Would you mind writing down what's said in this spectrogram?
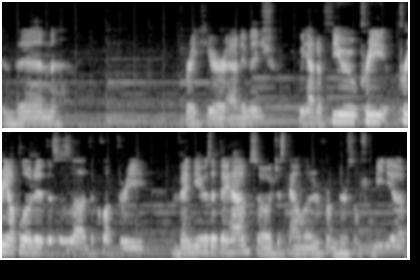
and then right here, add image. We had a few pre pre uploaded. This is uh, the Club Three venues that they have, so just downloaded from their social media,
